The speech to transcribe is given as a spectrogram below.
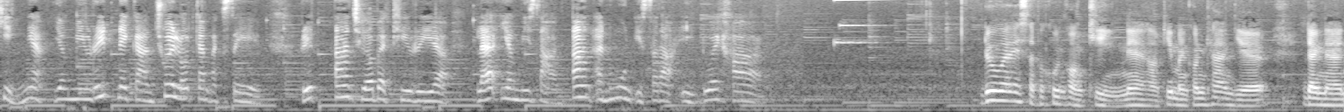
ขิงเนี่ยยังมีฤทธิ์ในการช่วยลดการอักเสบฤทธิ์ต้านเชื้อแบคทีเรีย และยังมีสารต้านอนุมูลอิสระอีกด้วยค่ะ ด้วยสรรพคุณของขิงเนี่ยครับที่มันค่อนข้างเยอะ ดังนั้น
